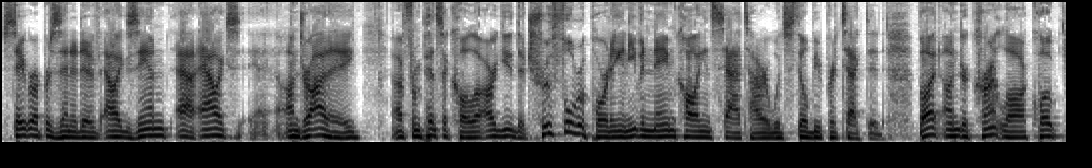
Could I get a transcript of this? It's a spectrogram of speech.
State Representative Alexand- uh, Alex Andrade uh, from Pensacola argued that truthful reporting and even name calling and satire would still be protected. But under current law, quote,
